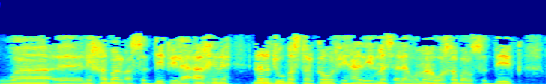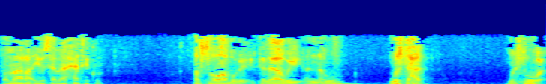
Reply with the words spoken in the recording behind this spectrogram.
ولخبر الصديق إلى آخره. نرجو بسط القول في هذه المسألة وما هو خبر الصديق وما رأي سماحتكم. الصواب في التداوي أنه مستحب مشروع.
